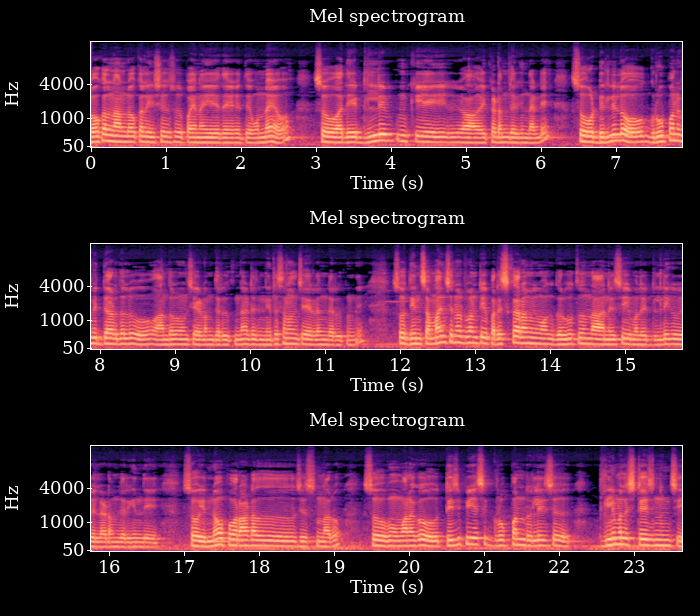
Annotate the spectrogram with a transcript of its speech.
లోకల్ నాన్ లోకల్ ఇష్యూస్ పైన ఏదైతే ఉన్నాయో సో అది ఢిల్లీకి ఎక్కడం జరిగిందండి. సో ఢిల్లీలో గ్రూప్ వన్ విద్యార్థులు ఆందోళన చేయడం జరుగుతుంది అంటే నిరసనలు చేయడం జరుగుతుంది. సో దీనికి సంబంధించినటువంటి పరిష్కారం మాకు దొరుకుతుందా అనేసి మళ్ళీ ఢిల్లీకి వెళ్ళడం జరిగింది. సో ఎన్నో పోరాటాలు చేస్తున్నారు సో మనకు TGPSC group one release preliminary stage నుంచి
